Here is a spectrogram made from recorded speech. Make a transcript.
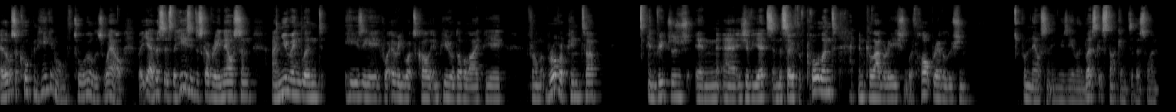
Uh, there was a Copenhagen one with Toil as well. But yeah, this is the Hazy Discovery Nelson, a New England Hazy, whatever you want to call it, Imperial Double IPA from Browar Pinta in Wieprz in uh, Żywiec in the south of Poland in collaboration with Hop Revolution from Nelson in New Zealand. Let's get stuck into this one.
